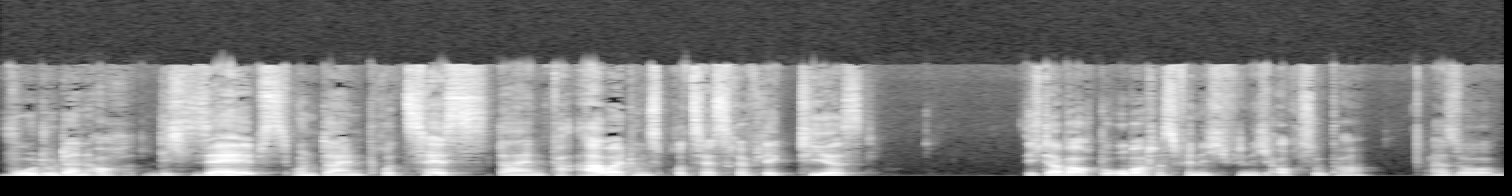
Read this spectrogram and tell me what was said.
wo du dann auch dich selbst und deinen Prozess, deinen Verarbeitungsprozess reflektierst, dich dabei auch beobachtest, finde ich, finde ich auch super. Also,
